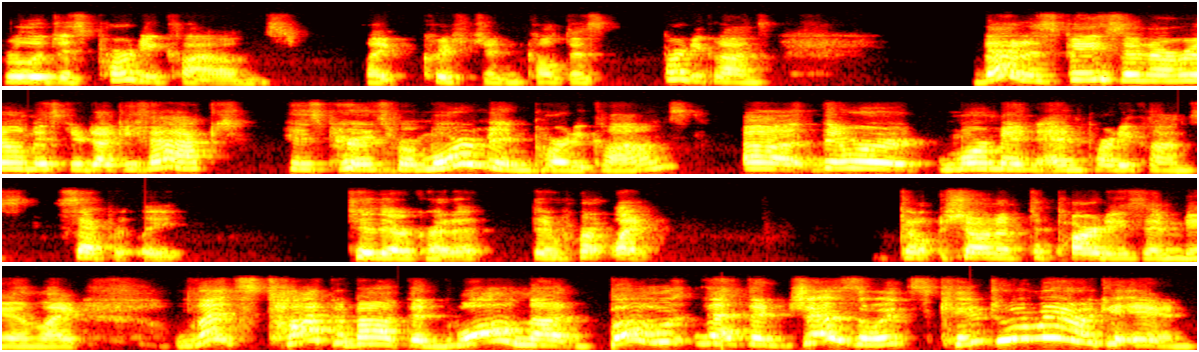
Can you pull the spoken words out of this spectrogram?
religious party clowns, like Christian cultist party clowns. That is based on a real Mr. Ducky fact. His parents were Mormon party clowns. Uh, they were Mormon and party clowns separately, to their credit. They weren't like go, showing up to parties and being like, "Let's talk about the walnut boat that the Jesuits came to America in."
